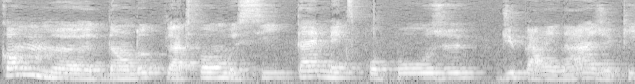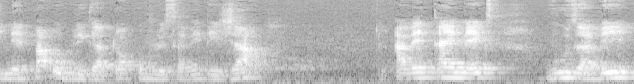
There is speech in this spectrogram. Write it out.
comme euh, dans d'autres plateformes aussi, Timex propose du parrainage qui n'est pas obligatoire, comme vous le savez déjà. Avec Timex, vous avez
